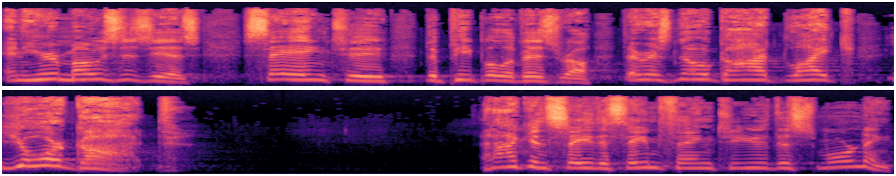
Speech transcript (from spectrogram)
And here Moses is saying to the people of Israel, There is no God like your God. And I can say the same thing to you this morning,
